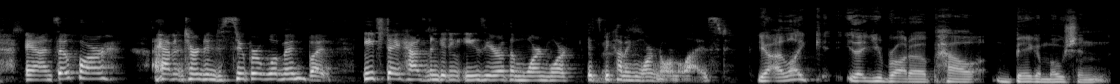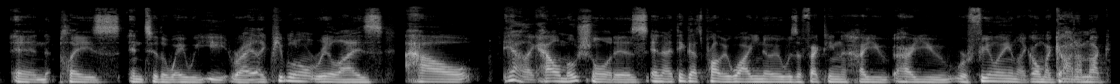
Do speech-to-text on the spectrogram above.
and so far, I haven't turned into superwoman, but each day has been getting easier the more and more it's nice. becoming more normalized. Yeah, I like that you brought up how big emotion and plays into the way we eat, right? Like people don't realize how yeah like how emotional it is. And i think that's probably why you know it was affecting how you how you were feeling. Like oh my god i'm not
